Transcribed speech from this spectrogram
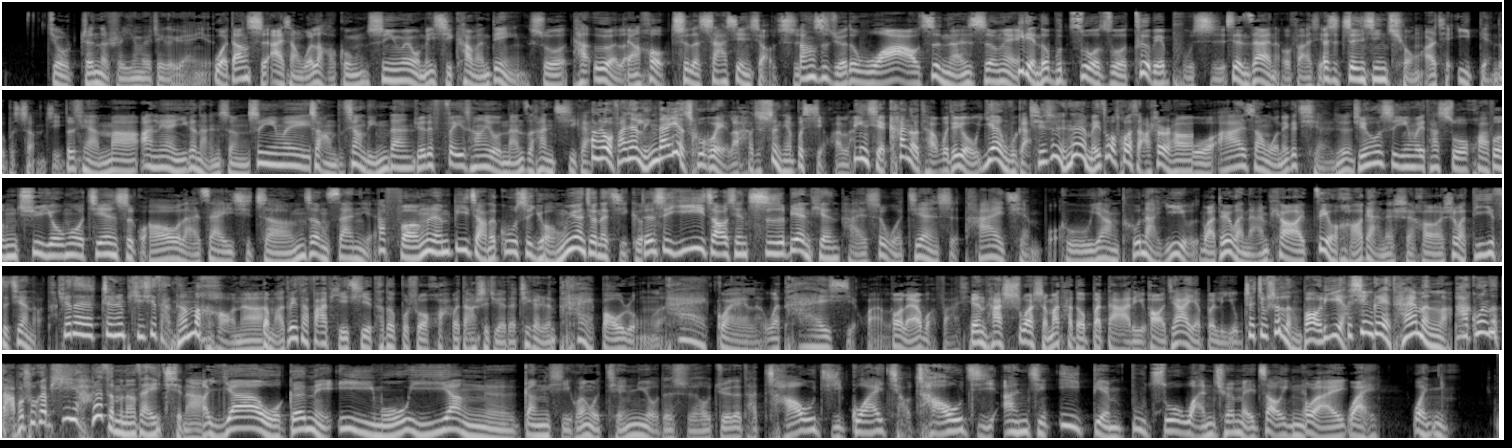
就真的是因为这个原因，我当时爱上我老公，是因为我们一起看完电影，说他饿了，然后吃了沙县小吃。当时觉得哇，这男生哎，一点都不做作，特别朴实。现在呢，我发现他是真心穷，而且一点都不上进。之前嘛，暗恋一个男生，是因为长得像林丹，觉得非常有男子汉气概。后来我发现林丹也出轨了，我就瞬间不喜欢了，并且看到他我就有厌恶感。其实人家也没做错啥事儿哈。我爱上我那个前任，其后是因为他说话风趣。幽默见识广，后来在一起整整三年。他逢人必讲的故事永远就那几个，真是一招鲜吃遍天。还是我见识太浅薄，too young too naive。我对我男票最有好感的时候，是我第一次见到他，觉得这人脾气咋那么好呢？怎么对他发脾气，他都不说话。我当时觉得这个人太包容了，太乖了，我太喜欢了。后来我发现，跟他说什么他都不搭理，吵架也不理我，这就是冷暴力啊！他性格也太闷了，八棍子打不出。出个屁呀！这怎么能在一起呢？哎呀，我跟你一模一样啊！刚喜欢我前女友的时候，觉得她超级乖巧、超级安静，一点不作，完全没噪音。后来，喂喂，你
